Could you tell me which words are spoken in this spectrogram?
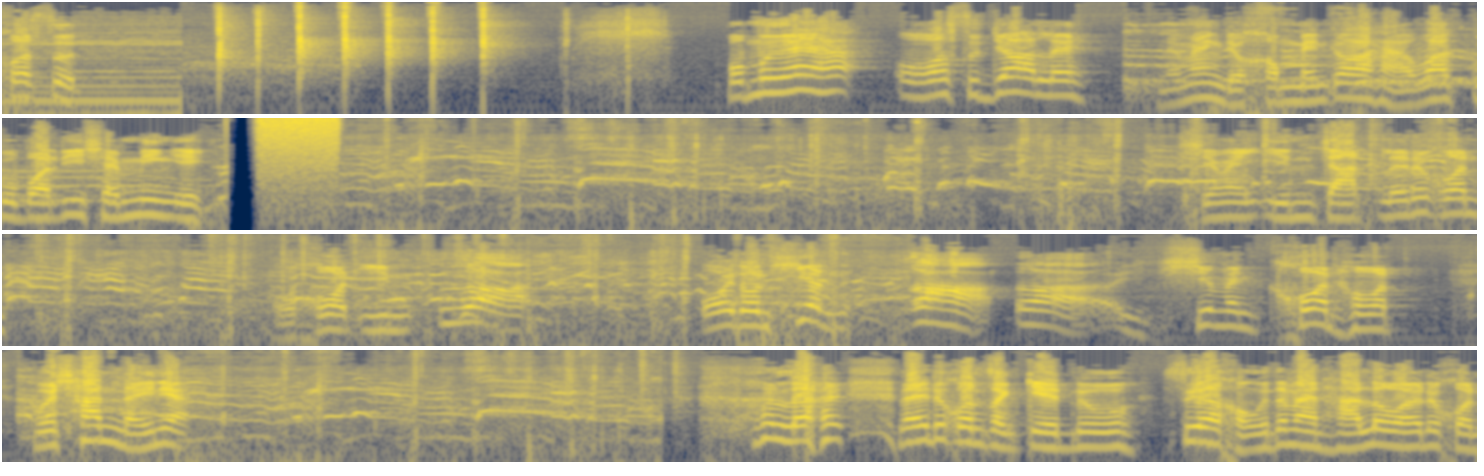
โคตรสุดปมมือฮะ โอ้ สุดยอดเลย แล้วแม่งเดี๋ยวคอมเมนต์ก็หาว่ากูบอดี้แชมมิ่งอีกชี่ยแม่งอินจัดเลยทุกคน โอ้โคตรอิน เอื้อ โอ้ยโดนเคี่ยนเอื้อเอื้อเชี่ยแม่งโคตรโหด เวอร์ชั่นไหนเนี่ย แล้วให้ทุกคนสังเกตดูเสื้อของอุลตร้าแมนทาโร่นะทุกคน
